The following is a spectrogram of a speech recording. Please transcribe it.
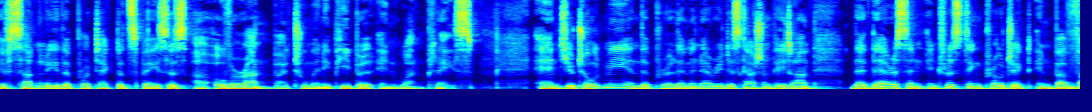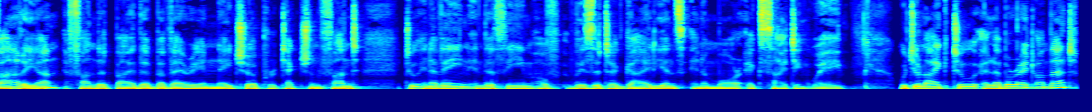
if suddenly the protected spaces are overrun by too many people in one place. And you told me in the preliminary discussion, Petra, that there is an interesting project in Bavaria funded by the Bavarian Nature Protection Fund to innovate in the theme of visitor guidance in a more exciting way. Would you like to elaborate on that?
